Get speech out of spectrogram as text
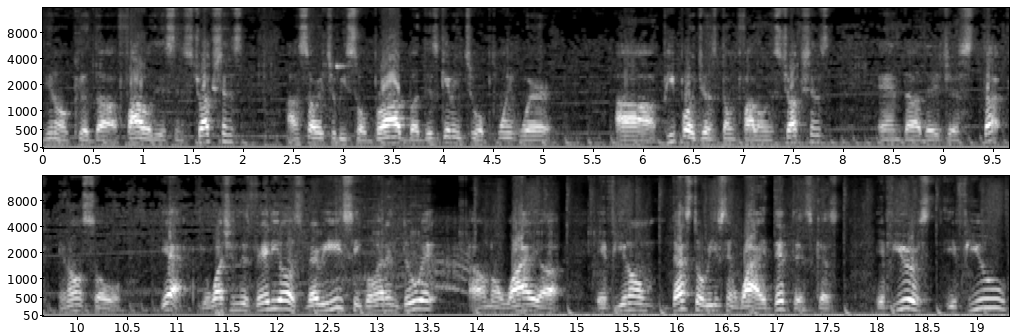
you know, could uh, follow these instructions. I'm sorry to be so broad, but this getting to a point where uh, people just don't follow instructions and uh, they're just stuck. You know, so yeah, if you're watching this video, it's very easy. Go ahead and do it. I don't know why. Uh, if you don't, that's the reason why I did this. Because if you're, if you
